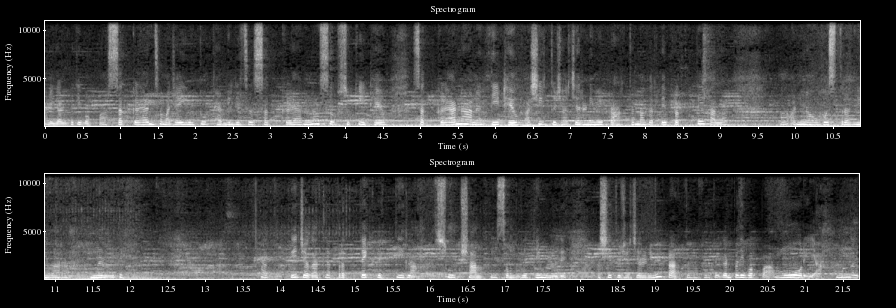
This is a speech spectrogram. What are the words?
आणि गणपती बाप्पा सगळ्यांचं माझ्या यूट्यूब फॅमिलीचं सगळ्यांना सुख सुखी ठेव. सगळ्यांना आनंदी ठेव. अशी तुझ्या चरणी मी प्रार्थना करते. प्रत्येकाला अन्न वस्त्र निवारा मिळू दे अगदी जगातल्या प्रत्येक व्यक्तीला सुख शांती समृद्धी मिळू दे अशी तुझ्या चरणी मी प्रार्थना करते. गणपती बाप्पा मोर्या मंगल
